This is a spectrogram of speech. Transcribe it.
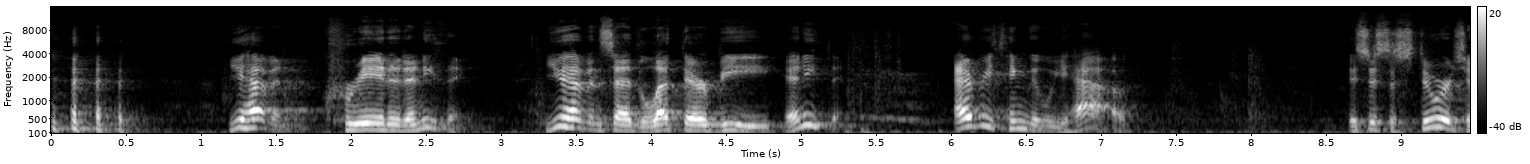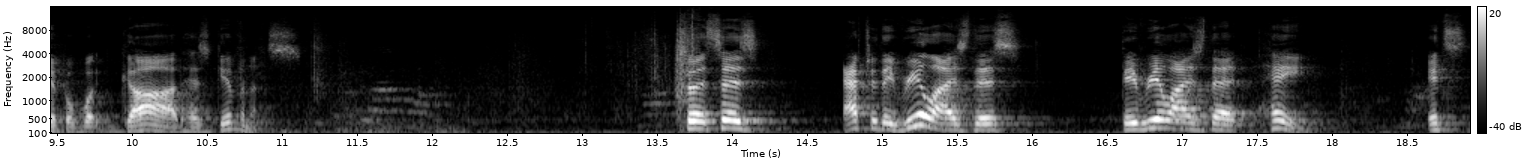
you haven't created anything. You haven't said, let there be anything. Everything that we have is just a stewardship of what God has given us. So it says, after they realize this, they realize that, hey, it's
